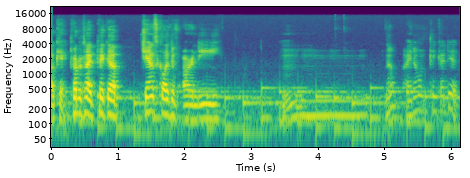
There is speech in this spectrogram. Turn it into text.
Okay, prototype pickup, Janus Collective R and D. Mm, no, I don't think I did.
